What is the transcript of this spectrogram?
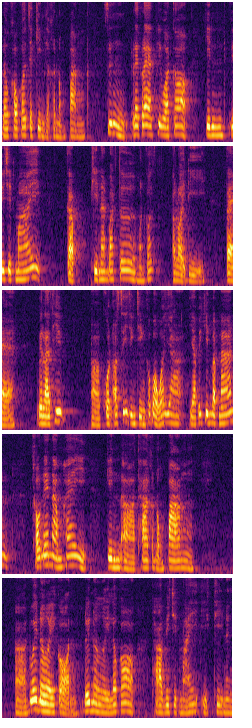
แล้วเขาก็จะกินกับขนมปัง ซึ่งแรกๆพี่วัดก็กิน Vegemite กับ peanut butter มันก็อร่อยดี แต่เวลาที่คน Aussie จริง ๆ เขาบอกว่าอย่าอย่าไปกินแบบนั้น เขาแนะนำให้ กินอ่าทาขนมปังอ่าด้วยเนยก่อนด้วยเนยแล้วก็ทาวิจิตไม้อีกทีหนึ่ง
